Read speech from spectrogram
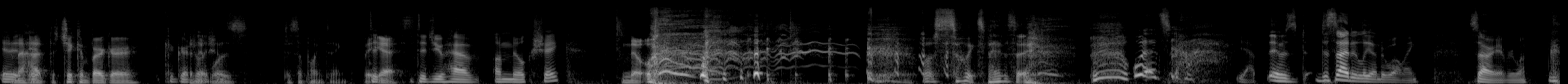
It, and I it- had the chicken burger, and it congratulations. was disappointing. But did, yes, Did you have a milkshake? no. well, it's so expensive. Well, it's, yeah, it was decidedly underwhelming. Sorry, everyone.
